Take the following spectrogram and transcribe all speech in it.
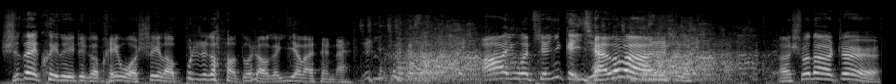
实在愧对这个陪我睡了不知道多少个夜晚的男人。哎呦我天，你给钱了吗？真是的。呃，说到这儿，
